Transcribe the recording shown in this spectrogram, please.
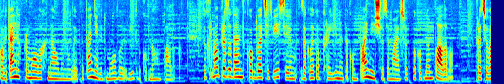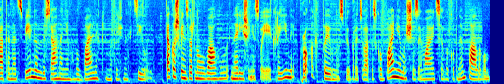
У вітальних промовах не оминули питання відмови від викопного палива. Зокрема, президент КОП-28 закликав країни та компанії, що займаються викопним паливом, працювати над спільним досягненням глобальних кліматичних цілей. Також він звернув увагу на рішення своєї країни проактивно співпрацювати з компаніями, що займаються викопним паливом,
